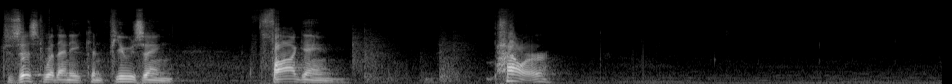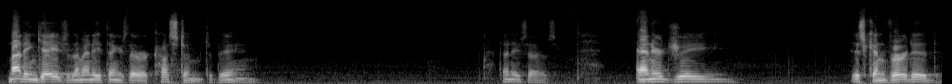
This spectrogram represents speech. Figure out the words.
exist with any confusing, fogging, power, not engage in the many things they're accustomed to being. Then he says, energy is converted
